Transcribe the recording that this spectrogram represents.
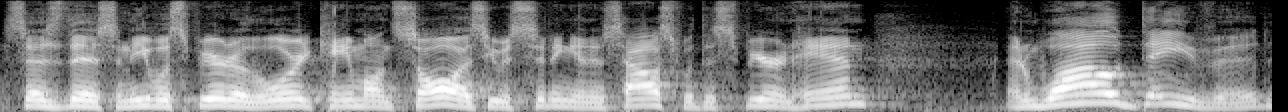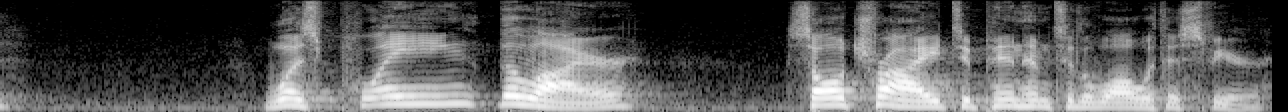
It says this An evil spirit of the Lord came on Saul as he was sitting in his house with the spear in hand. And while David was playing the lyre, Saul tried to pin him to the wall with his spear.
